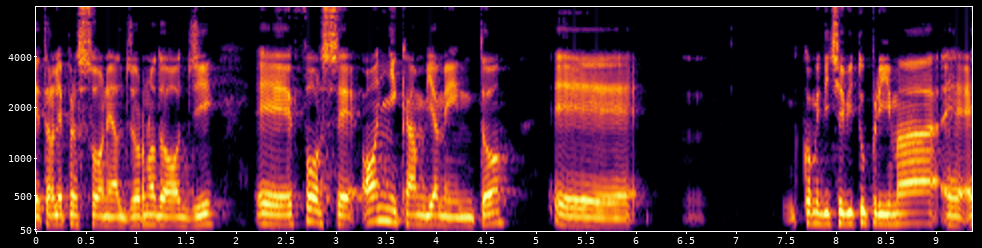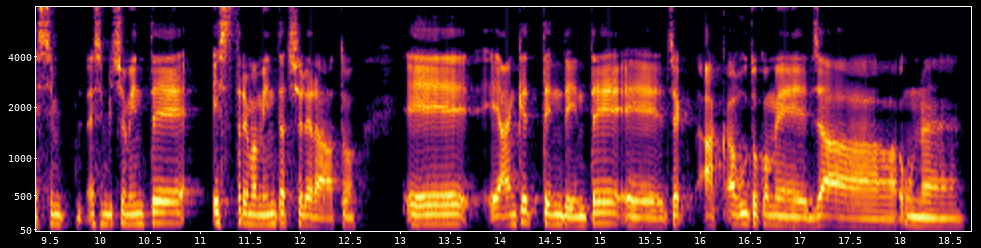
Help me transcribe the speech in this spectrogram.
tra le persone al giorno d'oggi e forse ogni cambiamento come dicevi tu prima è, sem- è semplicemente estremamente accelerato e, e anche tendente eh, cioè, ha, ha, avuto come già un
